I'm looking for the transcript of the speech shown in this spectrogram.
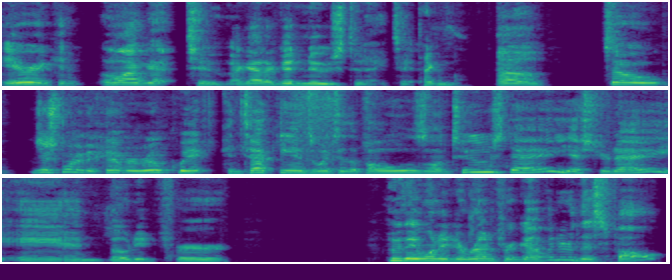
Aaron can. Oh, I've got two. I got a good news today too. Take them. Um, so just wanted to cover real quick. Kentuckians went to the polls on Tuesday, yesterday, and voted for who they wanted to run for governor this fall.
